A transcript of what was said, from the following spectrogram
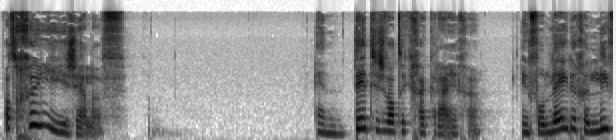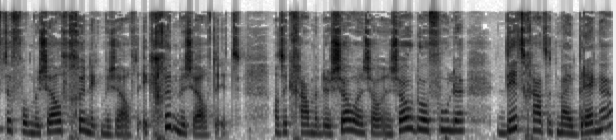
Wat gun je jezelf? En dit is wat ik ga krijgen. In volledige liefde voor mezelf gun ik mezelf. Ik gun mezelf dit. Want ik ga me er zo en zo en zo door voelen. Dit gaat het mij brengen.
